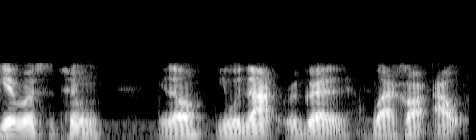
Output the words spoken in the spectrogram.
give us a tune. You know, you would not regret it. Blackheart out.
